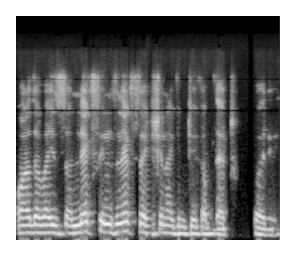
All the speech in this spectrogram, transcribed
or otherwise uh, next in the next session I can take up that query.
